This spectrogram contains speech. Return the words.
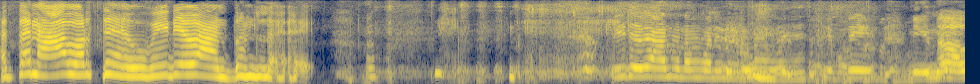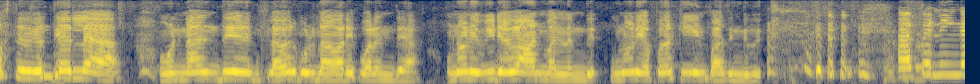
அத்தை நான் ஒருத்தன். வீடியோவே ஆன் பண்ணல. வீடியோவே ஆன் பண்ணாம பண்ணிட்டு நீங்க என்ன அவஸ்தை இருக்குன்னு தெரியல. ஒன்னா வந்து எனக்கு ஃப்ளவர் கொடு நான் வரைய போறேன் இன்னொன்று வீடியோவே ஆன் பண்ணலேருந்து இன்னொன்று எப்போதான் கீன்னு பார்த்துங்குது அப்ப நீங்க?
